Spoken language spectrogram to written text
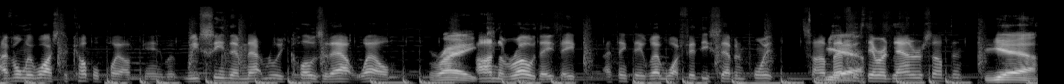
I've only watched a couple playoff games, but we've seen them not really close it out well Right. on the road. They they I think they led what fifty seven point on Yeah. Memphis. They were down or something. Yeah.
